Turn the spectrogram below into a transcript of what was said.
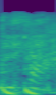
Bisa.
